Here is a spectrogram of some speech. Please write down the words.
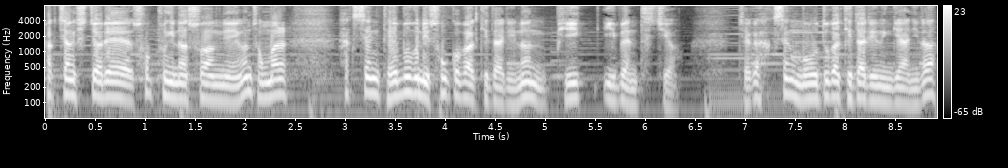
학창 시절의 소풍이나 수학여행은 정말 학생 대부분이 손꼽아 기다리는 빅 이벤트지요. 제가 학생 모두가 기다리는 게 아니라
